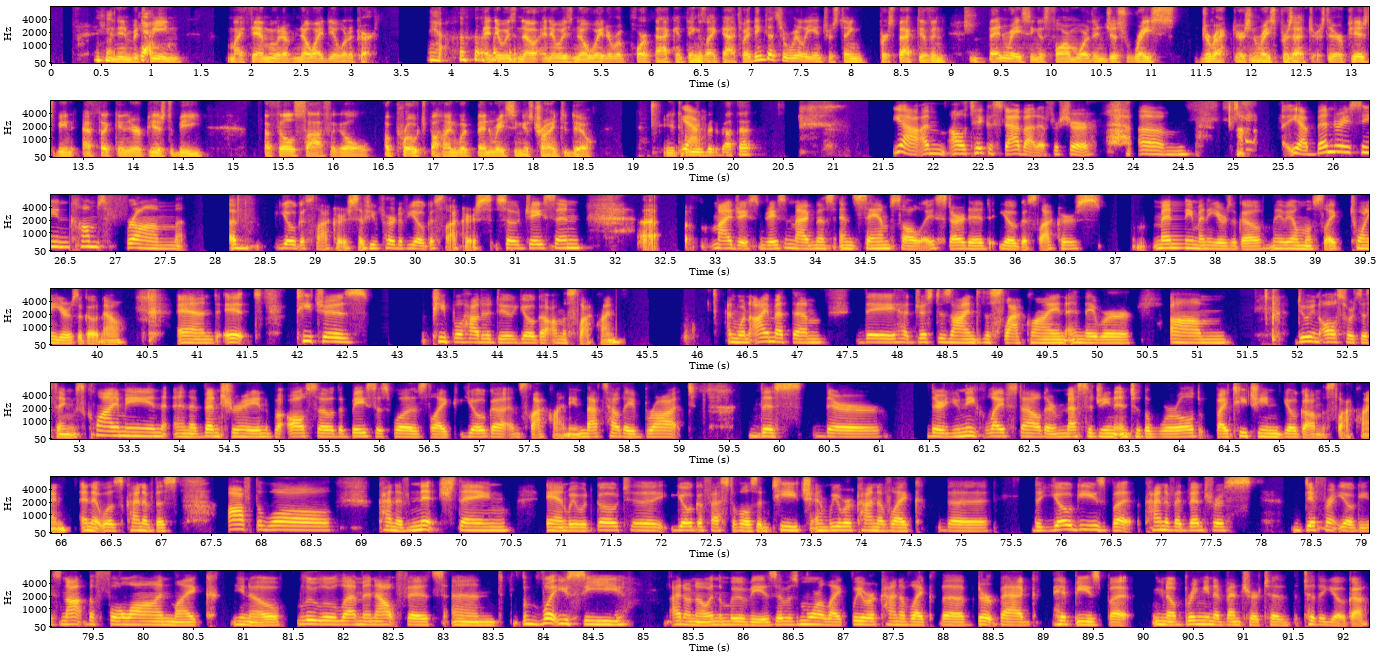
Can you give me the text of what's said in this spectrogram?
Mm-hmm. And in between, yeah. my family would have no idea what occurred. Yeah. and there was no and there was no way to report back and things like that. So I think that's a really interesting perspective. And Bend Racing is far more than just race directors and race presenters. There appears to be an ethic and there appears to be a philosophical approach behind what Bend Racing is trying to do. Can you tell yeah. me a bit about that? Yeah, I'm. I'll take a stab at it for sure. Um, yeah, Bend Racing comes from of yoga slackers. If you've heard of yoga slackers, so Jason. Uh, my Jason, Jason Magness, and Sam Salwei started Yoga Slackers many, many years ago, maybe almost like 20 years ago now. And it teaches people how to do yoga on the slackline. And when I met them, they had just designed the slackline and they were um, doing all sorts of things, climbing and adventuring, but also the basis was like yoga and slacklining. That's how they brought this their their unique lifestyle, their messaging into the world by teaching yoga on the slackline. And it was kind of this off the wall kind of niche thing and we would go to yoga festivals and teach and we were kind of like the the yogis but kind of adventurous different yogis not the full on like you know lululemon outfits and what you see i don't know in the movies. It was more like we were kind of like the dirtbag hippies but you know bringing adventure to to the yoga.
